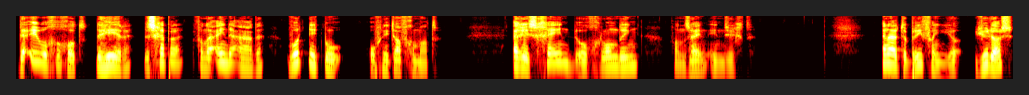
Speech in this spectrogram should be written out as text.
De eeuwige God, de Heere, de schepper van de einde aarde, wordt niet moe of niet afgemat. Er is geen doorgronding van zijn inzicht. En uit de brief van Judas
